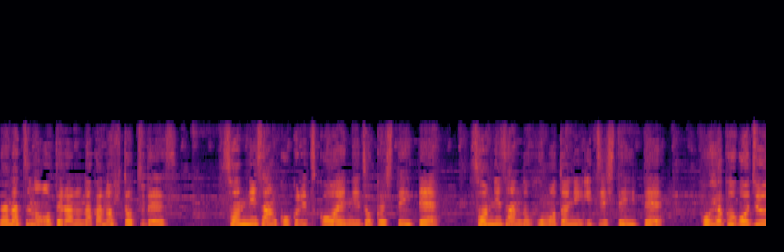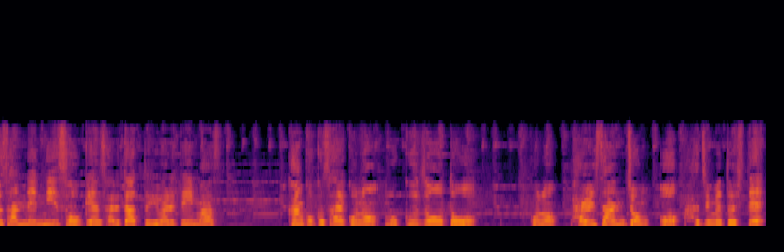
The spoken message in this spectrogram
7つのお寺の中の一つです。ソンニ山国立公園に属していて、ソンニ山のふもとに位置していて、553年に創建されたと言われています。韓国最古の木造塔、このパリサンジョンをはじめとして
